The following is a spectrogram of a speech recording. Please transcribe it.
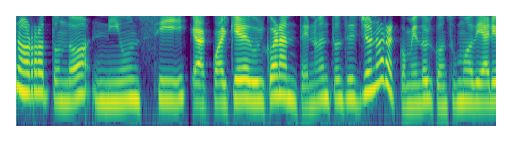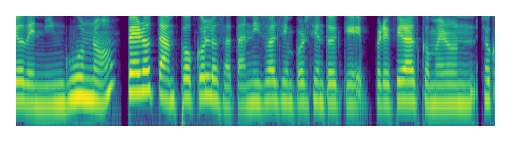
no rotundo ni un sí a cualquier edulcorante, ¿no? Entonces, yo no recomiendo el consumo diario de ninguno, pero tampoco lo satanizo al 100% de que prefieras comer un chocolate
